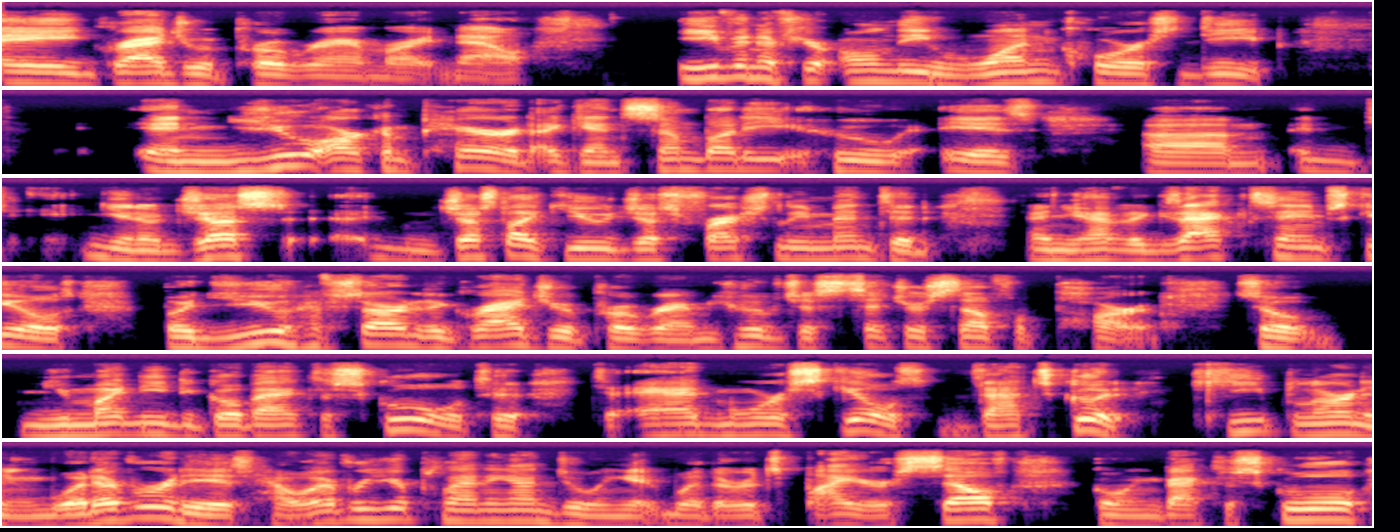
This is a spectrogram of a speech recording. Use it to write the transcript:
a graduate program right now, even if you're only one course deep, and you are compared against somebody who is um, you know just just like you just freshly minted and you have the exact same skills but you have started a graduate program you have just set yourself apart. So you might need to go back to school to to add more skills. That's good. Keep learning. Whatever it is however you're planning on doing it whether it's by yourself going back to school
